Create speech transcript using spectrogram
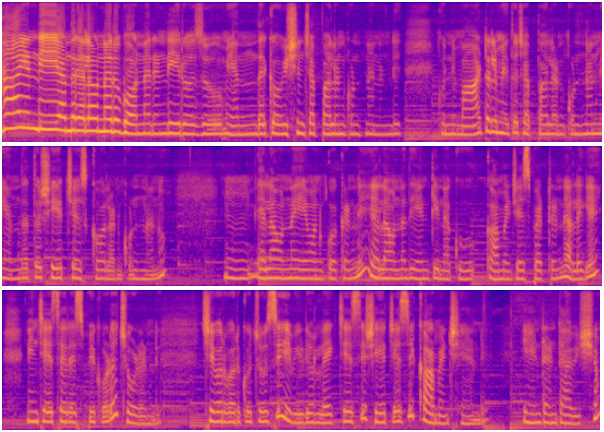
హాయ్ అండి అందరు ఎలా ఉన్నారు? బాగున్నారండి. ఈరోజు మీ అందరికీ ఒక విషయం చెప్పాలనుకుంటున్నానండి. కొన్ని మాటలు మీతో చెప్పాలనుకుంటున్నాను మీ అందరితో షేర్ చేసుకోవాలనుకుంటున్నాను. ఎలా ఉన్నాయి ఏమనుకోకండి. ఎలా ఉన్నది ఏంటి నాకు కామెంట్ చేసి పెట్టండి. అలాగే నేను చేసే రెసిపీ కూడా చూడండి. చివరి వరకు చూసి ఈ వీడియోని లైక్ చేసి షేర్ చేసి కామెంట్ చేయండి. ఏంటంటే ఆ విషయం?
